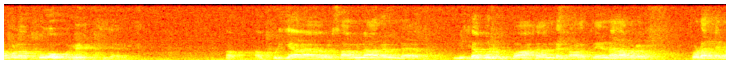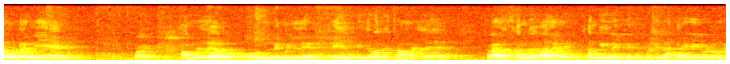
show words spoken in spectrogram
அவ்வளோ கோவம் அப்- அப்படியா? சாமிநாதனில் மிக விருப்பாக அந்த காலத்தில். ஏன்னா அவர் தொடங்கின உடனே இப்போ தமிழில் ஒன்றும் இல்லை இது இது வந்து தமிழில் அதாவது சங்க கால சங்க இலக்கியத்தை பற்றிலாம் கதைகளும்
